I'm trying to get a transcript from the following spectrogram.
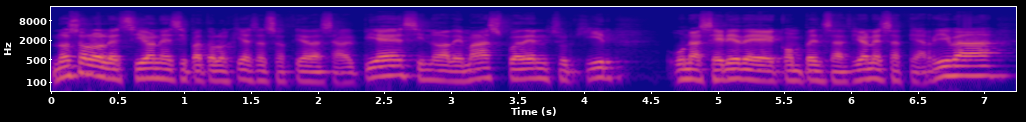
no solo lesiones y patologías asociadas al pie, sino además pueden surgir una serie de compensaciones hacia arriba,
